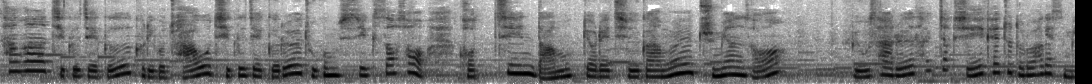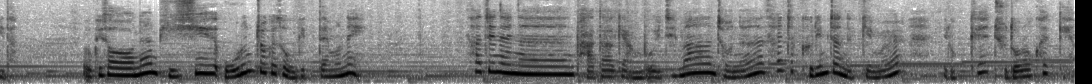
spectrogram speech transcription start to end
상하 지그재그 그리고 좌우 지그재그를 조금씩 써서 거친 나뭇결의 질감을 주면서 묘사를 살짝씩 해주도록 하겠습니다. 여기서는 빛이 오른쪽에서 오기 때문에 사진에는 바닥이 안 보이지만 저는 살짝 그림자 느낌을 이렇게 주도록 할게요.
